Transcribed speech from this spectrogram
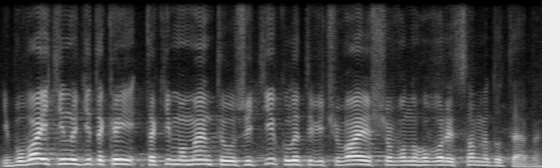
І бувають іноді такі, такі моменти у житті, коли ти відчуваєш, що воно говорить саме до тебе,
